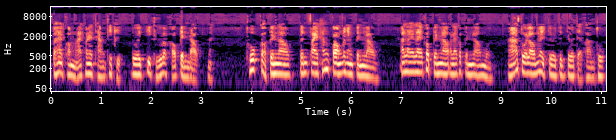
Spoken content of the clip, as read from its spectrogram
ไปให้ความหมายเขาในทางที่ผิด โดยที่ถือว่าเขาเป็นเราทุกข์ก็เป็นเราเป็นไฟทั้งกองก็ยังเป็นเรา อะไรๆก็เป็นเราอะไรก็เป็นเราหมดหาตัวเราไม่เจอจนเจอแต่ความทุกข์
